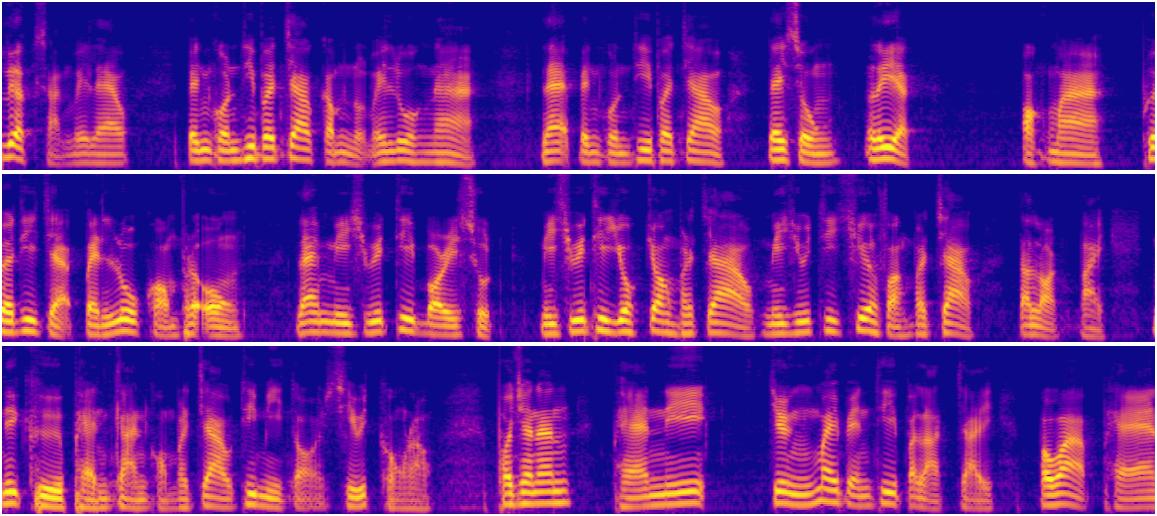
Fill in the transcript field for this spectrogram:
เลือกสรรไว้แล้ว เป็นคนที่พระเจ้ากำหนดไว้ล่วงหน้า และเป็นคนที่พระเจ้าได้ทรงเรียกออกมาเพื่อที่จะเป็นลูกของพระองค์ และมีชีวิตที่บริสุทธิ์ มีชีวิตที่ยกย่องพระเจ้า มีชีวิตที่เชื่อฟังพระเจ้าตลอดไป นี่คือแผนการของพระเจ้าที่มีต่อชีวิตของเรา เพราะฉะนั้นแผนนี้ จึงไม่เป็นที่ประหลาดใจ เพราะว่าแผน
